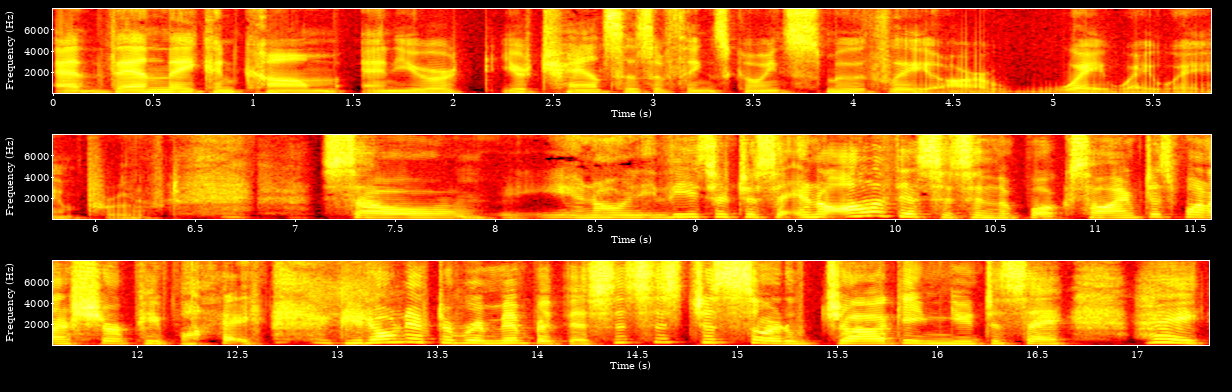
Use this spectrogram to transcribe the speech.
and then they can come and your your chances of things going smoothly are way way way improved so you know these are just and all of this is in the book. So i just want to assure people hey you don't have to remember this. This is just sort of jogging you to say hey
